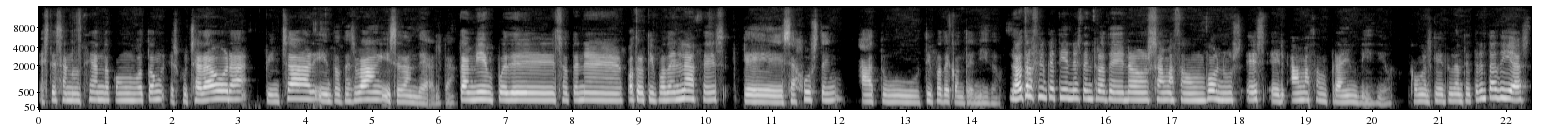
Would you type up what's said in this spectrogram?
estés anunciando con un botón escuchar ahora pinchar y entonces van y se dan de alta. También puedes obtener otro tipo de enlaces que se ajusten a tu tipo de contenido. La otra opción que tienes dentro de los Amazon Bonus es el Amazon Prime Video, con el que durante 30 días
